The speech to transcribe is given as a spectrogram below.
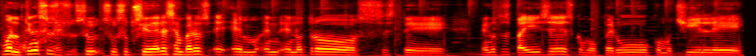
Bueno, tiene sus, subsidiarias en varios. En, en, en, otros. Este. En otros países como Perú, como Chile,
